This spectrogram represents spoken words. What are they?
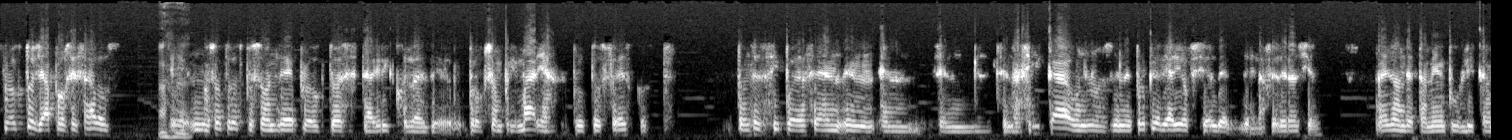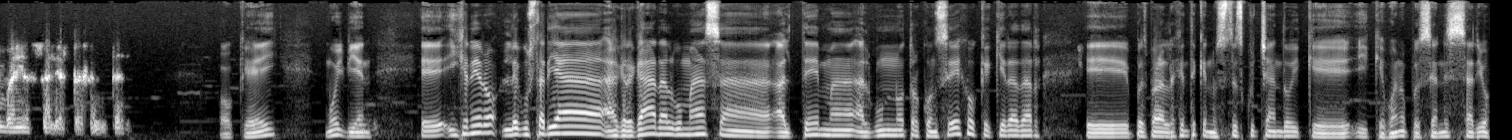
productos ya procesados. Eh, nosotros pues son de productos este, agrícolas, de producción primaria, productos frescos. Entonces sí puede ser en, en, en, en Senacica o en, el propio diario oficial de, la federación, ahí donde también publican varias alertas sanitarias. Ok, muy bien. Eh, ingeniero, ¿le gustaría agregar algo más al tema, algún otro consejo que quiera dar eh, pues para la gente que nos está escuchando y que, y que bueno, pues sea necesario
